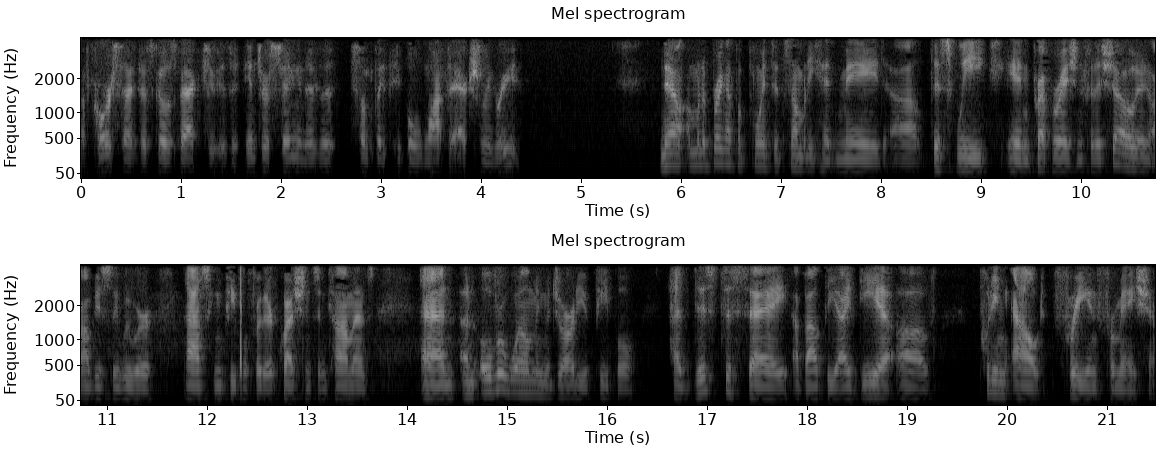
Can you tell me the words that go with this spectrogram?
of course, that just goes back to is it interesting and is it something people want to actually read? Now, I'm going to bring up a point that somebody had made uh, this week in preparation for the show. And obviously, we were asking people for their questions and comments. And an overwhelming majority of people had this to say about the idea of putting out free information.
